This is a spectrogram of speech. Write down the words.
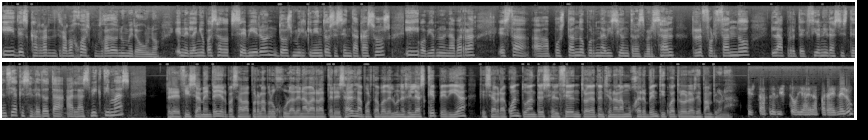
y descargar de trabajo al juzgado número uno. En el año pasado se vieron 2.560 casos y el Gobierno de Navarra está apostando por una visión transversal, reforzando la protección y la asistencia que se le dota a las víctimas. Precisamente ayer pasaba por la brújula de Navarra Teresa, es la portavoz de Lunes Islas, que pedía que se abra cuanto antes el Centro de Atención a la Mujer 24 horas de Pamplona. Está previsto ya era para enero,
